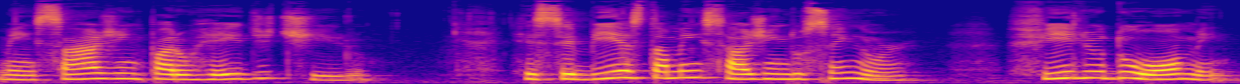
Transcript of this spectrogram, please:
Mensagem para o rei de Tiro. Recebi esta mensagem do Senhor: Filho do homem,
